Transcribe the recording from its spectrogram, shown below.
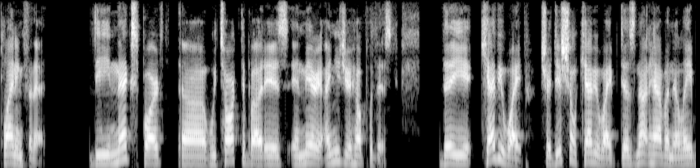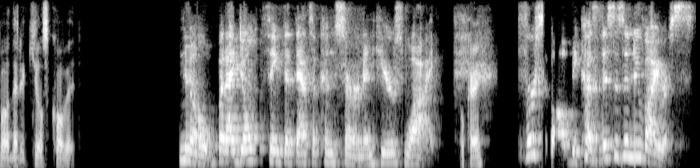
planning for that. The next part uh, we talked about is, and Mary, I need your help with this. The CaviWipe, traditional CaviWipe, does not have on a label that it kills COVID. No, but I don't think that that's a concern, and here's why. Okay. First of all, because this is a new virus,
